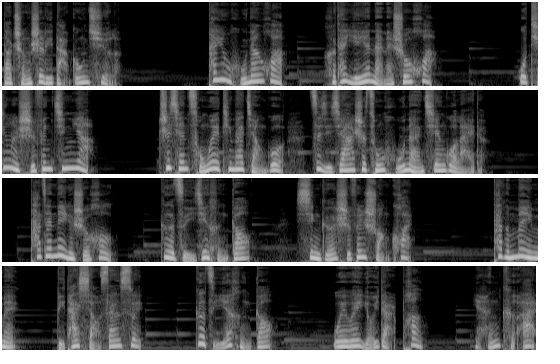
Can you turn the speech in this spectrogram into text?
到城市里打工去了。他用湖南话和他爷爷奶奶说话，我听了十分惊讶。之前从未听他讲过自己家是从湖南迁过来的。他在那个时候个子已经很高，性格十分爽快。他的妹妹比他小三岁，个子也很高，微微有一点胖，也很可爱。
